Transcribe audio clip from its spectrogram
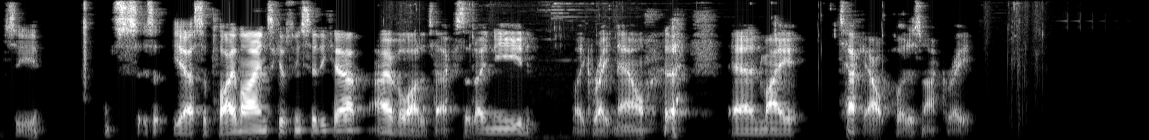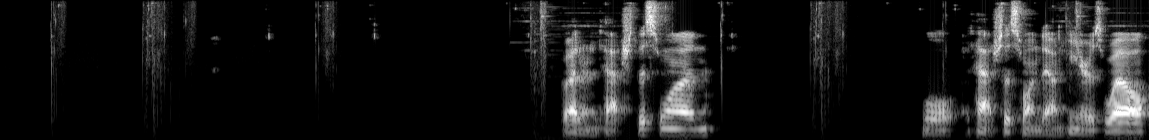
Let's see. It, yeah, supply lines gives me city cap. I have a lot of techs that I need, like right now, and my tech output is not great. Go ahead and attach this one. We'll attach this one down here as well.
